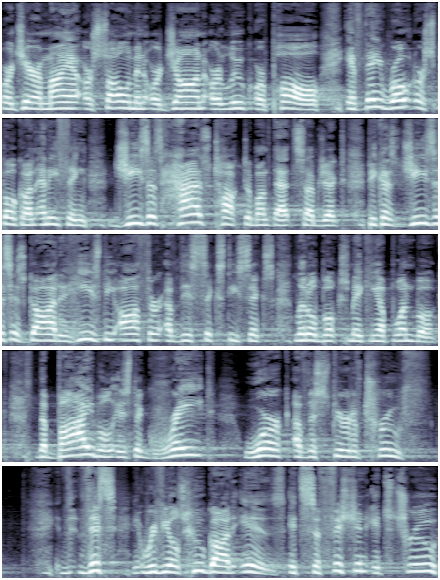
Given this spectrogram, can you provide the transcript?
or Jeremiah, or Solomon, or John, or Luke, or Paul, if they wrote or spoke on anything, Jesus has talked about that subject because Jesus is God and He's the author of these 66 little books making up one book. The Bible is the great work of the Spirit of truth. This reveals who God is. It's sufficient, it's true,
